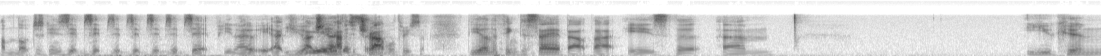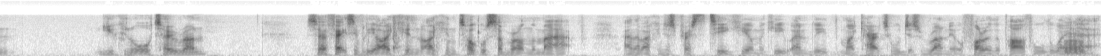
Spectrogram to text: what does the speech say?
I'm not just going zip zip zip zip zip zip zip. You know, it, you actually Yeah, have to guess so. travel through stuff. The other thing to say about that is that um, you can you can auto run. So effectively, I can I can toggle somewhere on the map, and then I can just press the T key on my key, and the, my character will just run. It will follow the path all the way Mm. there.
